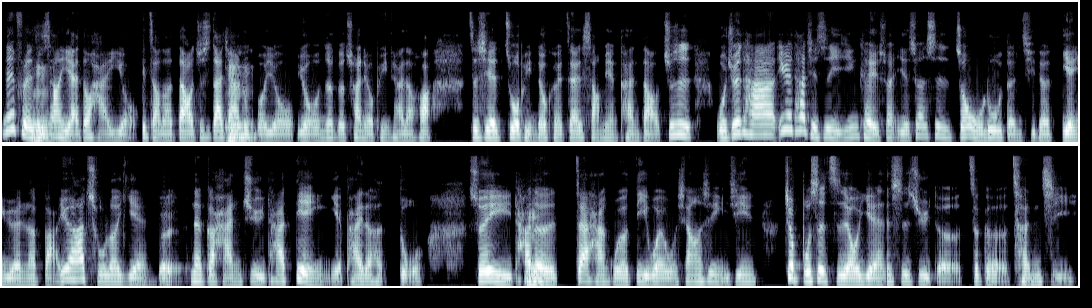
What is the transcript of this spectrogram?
Netflix 上也都还有，可以找得到。就是大家如果有有那个串流平台的话，这些作品都可以在上面看到。就是我觉得他，因为他其实已经可以算也算是中五路等级的演员了吧，因为他除了演那个韩剧，他电影也拍的很多，所以他的在韩国的地位，我相信已经就不是只有演电视剧的这个层级，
